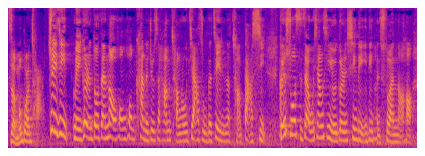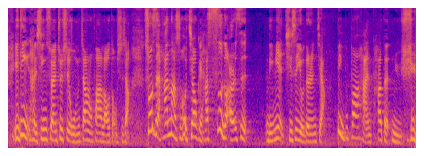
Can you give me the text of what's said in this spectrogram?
怎么观察？最近每个人都在闹哄哄，看的就是他们长荣家族的这一场大戏。可是说实在，我相信有一个人心里一定很酸了哈，一定很心酸，就是我们张荣发老董事长。说实在，他那时候交给他四个儿子。里面其实有的人讲，并不包含他的女婿，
